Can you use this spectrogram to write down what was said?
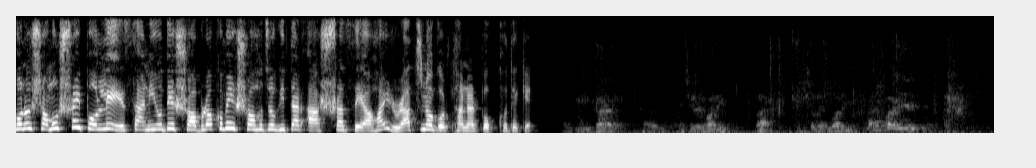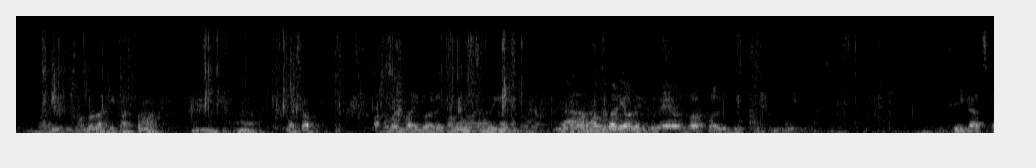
কোনো সমস্যায় পড়লে স্থানীয়দের সব রকমের সহযোগিতার আশ্বাস দেওয়া হয় রাজনগর থানার পক্ষ থেকে। হ্যাঁ পাশাপাশি বাড়ি অনেক ভালো নাকি না আমাদের বাড়ি অনেক দূরে ঠিক আছে।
